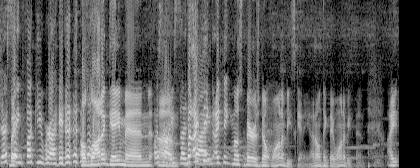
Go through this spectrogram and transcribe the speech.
They're But- saying "fuck you, Brian." a lot of gay men. Oh, sorry, um, but I think I think most bears don't want to be skinny. I don't think they want to be thin. I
